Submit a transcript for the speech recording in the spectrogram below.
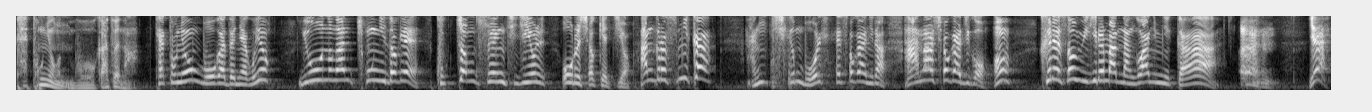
대통령은 뭐가 되나? 대통령은 뭐가 되냐고요? 유능한 총리 덕에 국정 수행 지지율 오르셨겠지요. 안 그렇습니까? 아니 지금 뭘 해서가 아니라 안 하셔가지고 어? 그래서 위기를 만난 거 아닙니까? 야,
